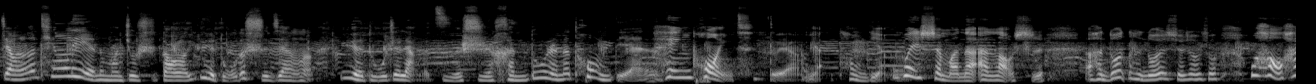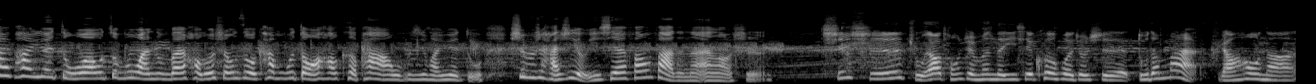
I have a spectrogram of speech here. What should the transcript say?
讲完了听力，那么就是到了阅读的时间了。阅读这两个字是很多人的痛点。Pinpoint 对呀、呀，痛点，为什么呢？安老师，呃很多很多学生说，我好害怕阅读啊，我做不完怎么办？好多生字我看不懂，好可怕啊！我不喜欢阅读，是不是还是有一些方法的呢？安老师，其实主要同学们的一些困惑就是读得慢，然后呢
